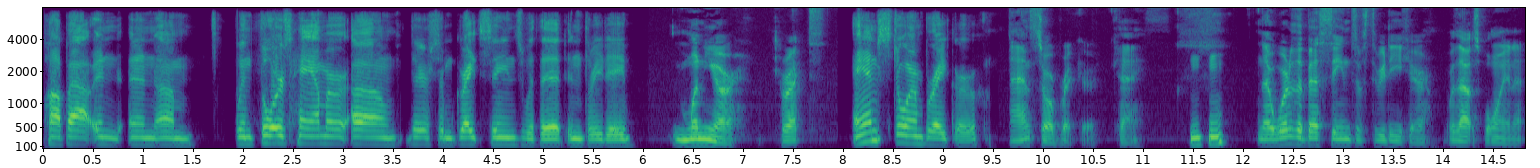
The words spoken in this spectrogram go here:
pop out, and and um when Thor's hammer, um there's some great scenes with it in 3D Mjolnir, correct? and Stormbreaker. And Stormbreaker. Okay. Mm-hmm. Now, what are the best scenes of 3D here without spoiling it?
